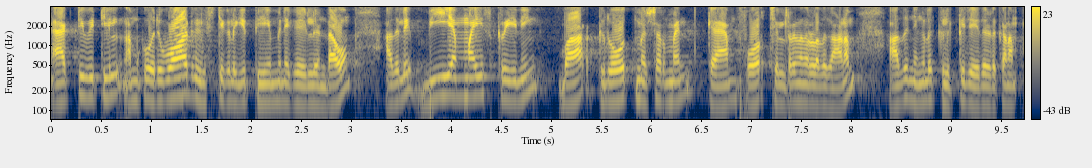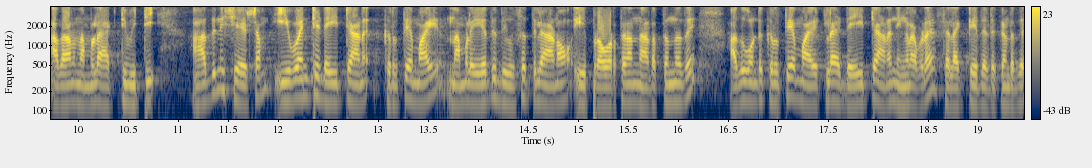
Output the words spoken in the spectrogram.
ആക്ടിവിറ്റിയിൽ നമുക്ക് ഒരുപാട് ലിസ്റ്റുകൾ ഈ തീമിന് കീഴിലുണ്ടാവും അതിൽ B M I screening bar growth measurement camp for children എന്നുള്ളത് കാണും. അത് നിങ്ങൾ ക്ലിക്ക് ചെയ്തെടുക്കണം. അതാണ് നമ്മുടെ ആക്ടിവിറ്റി അതിനുശേഷം ഇവന്റ് ഡേറ്റ് ആണ്. കൃത്യമായി നമ്മൾ ഏത് ദിവസത്തിലാണോ ഈ പ്രവർത്തനം നടത്തുന്നത്. അതുകൊണ്ട് കൃത്യമായിട്ടുള്ള ഡേറ്റ് ആണ് നിങ്ങളവിടെ സെലക്ട് ചെയ്തെടുക്കേണ്ടത്.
